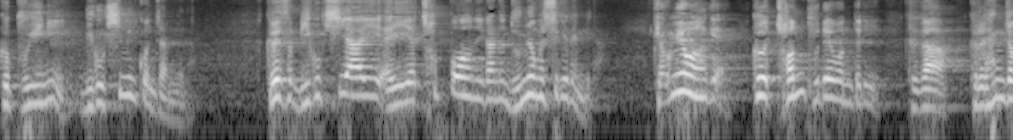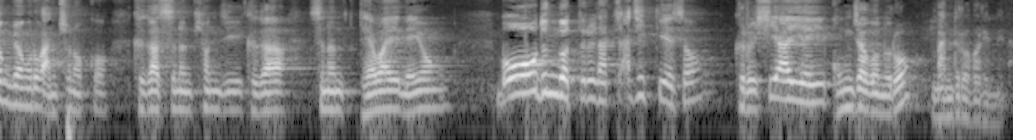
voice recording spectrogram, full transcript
그 부인이 미국 시민권자입니다. 그래서 미국 CIA의 첩보원이라는 누명을 쓰게 됩니다. 교묘하게 그 전 부대원들이 그가 그를 행정병으로 앉혀놓고 그가 쓰는 편지, 그가 쓰는 대화의 내용 모든 것들을 다 짜집기 해서 그를 CIA 공작원으로 만들어 버립니다.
